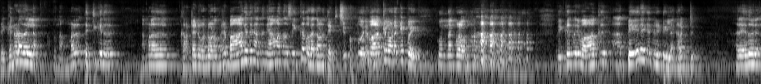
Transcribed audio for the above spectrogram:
ഇക്കനോട് അതല്ല. അപ്പം നമ്മൾ തെറ്റിക്കരുത്. നമ്മളത് കറക്റ്റായിട്ട് കൊണ്ടുപോകണം. പക്ഷെ ഭാഗ്യത്തിന് അന്ന് ഞാൻ വന്ന ദിവസം ഇക്ക കുറെ തവണ തെറ്റിച്ചു. ഒരു വാക്കിൽ ഉടക്കിപ്പോയി. കുന്നംകുളം. വിക്കൊക്കെ ഒരു വാക്ക് ആ പേരൊക്കെ കിട്ടിയില്ല. കറക്റ്റ് അതായത് ഒരു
